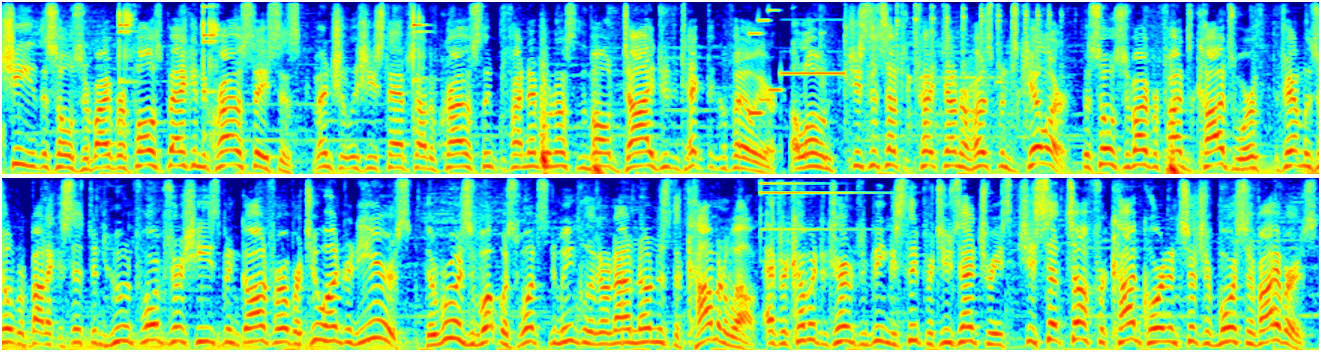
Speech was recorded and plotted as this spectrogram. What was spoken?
She, the sole survivor, falls back into cryostasis. Eventually, she snaps out of cryosleep to find everyone else in the vault died due to technical failure. Alone, she sets out to track down her husband's killer. The sole survivor finds Codsworth, the family's old robotic assistant, who informs her she's been gone for over 200 years. The ruins of what was once New England are now known as the Commonwealth. After coming to terms with being asleep for two centuries, she sets off for Concord in search of more survivors.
